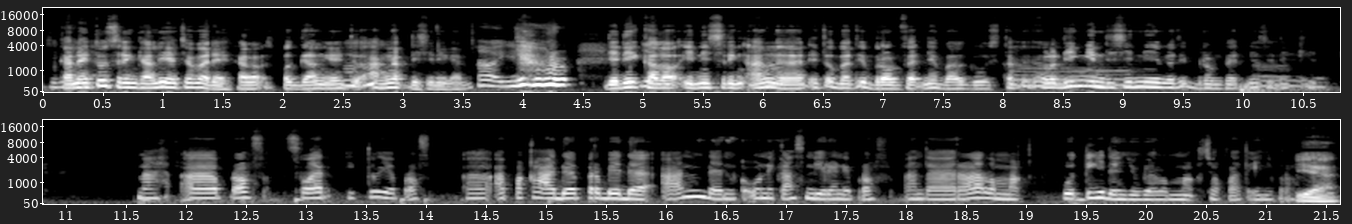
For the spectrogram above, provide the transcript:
Jadi Karena ya- itu sering kali ya coba deh kalau pegang ya itu Mm-mm. anget di sini kan. Oh iya. Jadi Jadi- kalau ini sering anget itu berarti brown fatnya bagus. Tapi kalau Oh. dingin di sini berarti brown fatnya Oh, sedikit. iya. Nah, eh, Prof, selain itu ya, Prof, eh, apakah ada perbedaan dan keunikan sendiri nih, Prof, antara lemak putih dan juga lemak coklat ini, Prof? Iya.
